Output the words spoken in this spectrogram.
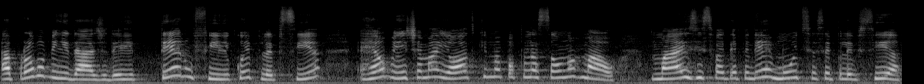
a probabilidade dele ter um filho com epilepsia realmente é maior do que uma população normal. Mas isso vai depender muito se essa epilepsia,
